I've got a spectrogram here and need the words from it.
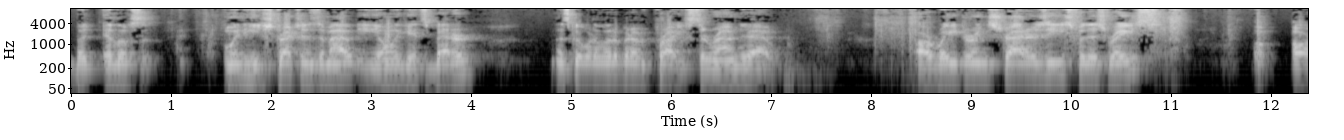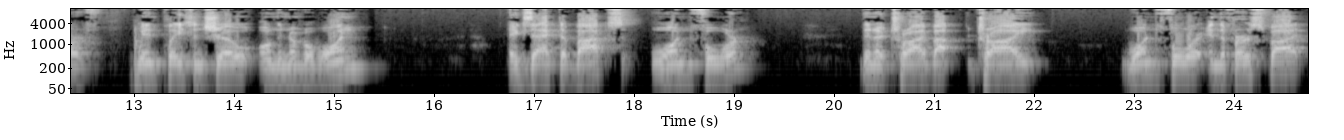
But it looks when he stretches them out, he only gets better. Let's go with a little bit of a price to round it out. Our wagering strategies for this race are win, place, and show on the number one. Exacta box one four. Then a try bo- try one four in the first spot.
